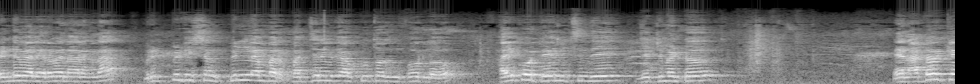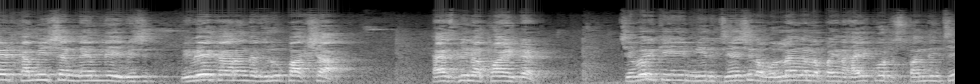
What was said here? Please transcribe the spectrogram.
రెండు వేల ఇరవై నాలుగున రిట్ పిటిషన్ బిల్ నెంబర్ పద్దెనిమిది ఆఫ్ టూ థౌజండ్ ఫోర్లో హైకోర్టు ఏమిచ్చింది? Judgement? An advocate commission namely Vivekananda Virupaksha has been appointed చివరికి మీరు చేసిన ఉల్లంఘనల పైన హైకోర్టు స్పందించి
